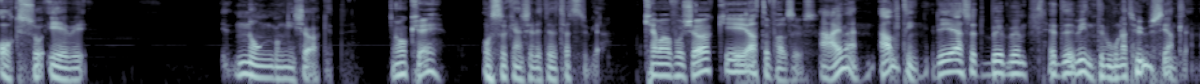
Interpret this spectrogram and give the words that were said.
och så är vi någon gång i köket. Okej. Och så kanske lite tvättstuga. Kan man få kök i attefallshus? Jajamän, allting. Det är alltså ett, ett vinterbonat hus egentligen.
